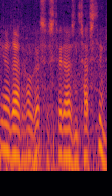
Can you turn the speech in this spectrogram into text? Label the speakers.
Speaker 1: 31 augustus 2016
